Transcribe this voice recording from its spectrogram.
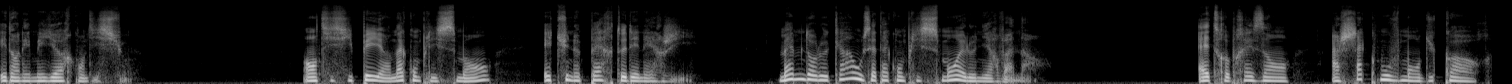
et dans les meilleures conditions. Anticiper un accomplissement est une perte d'énergie, même dans le cas où cet accomplissement est le nirvana. Être présent à chaque mouvement du corps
